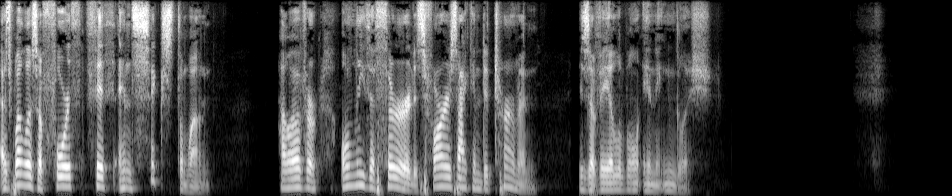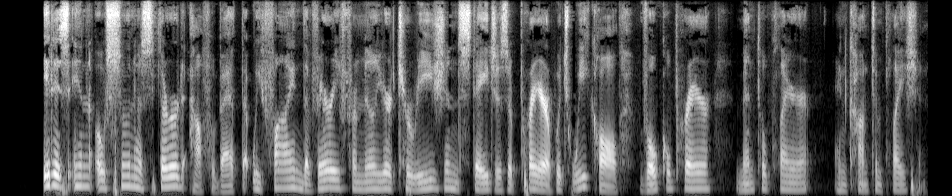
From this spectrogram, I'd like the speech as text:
as well as a fourth, fifth, and sixth one. However, only the third, as far as I can determine, is available in English. It is in Osuna's third alphabet that we find the very familiar Teresian stages of prayer, which we call vocal prayer, mental prayer, and contemplation.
